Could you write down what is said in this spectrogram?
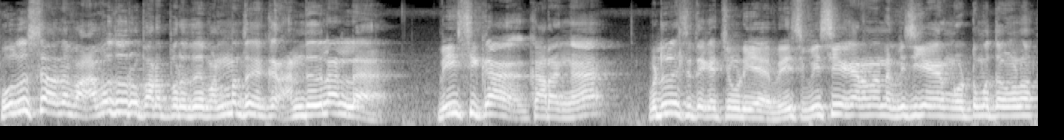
புதுசாக அந்த அவதூறு பரப்புறது வன்மத்துக்கு அந்த இதெல்லாம் இல்லை. விசிகாக்காரங்க விடுதலை சித்த கட்சியுடைய விசி விசிகாரங்க விசிகாரங்க ஒட்டுமொத்தவங்களும்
